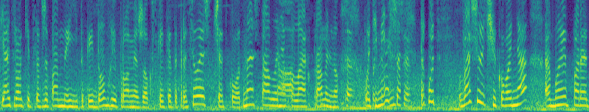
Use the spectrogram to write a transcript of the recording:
5 років це вже певний такий довгий проміжок, скільки ти працюєш, спочатку одне ставлення Так. колег, правильно, Так, потім потім інше. Так, от ваші очікування. Ми перед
